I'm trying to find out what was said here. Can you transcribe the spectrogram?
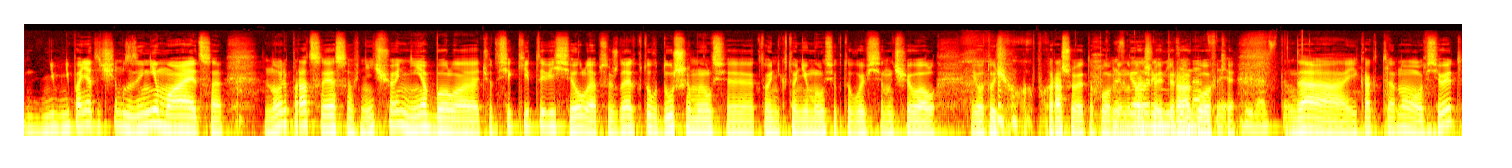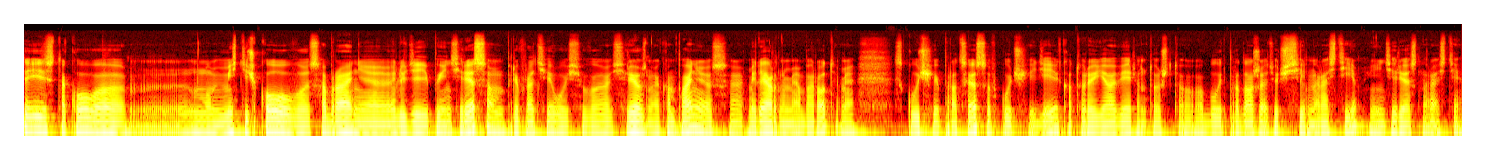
не- непонятно, чем занимается. Ноль процессов, ничего не было. Что-то все какие-то веселые, обсуждают, кто в душе мылся, кто никто не мылся, кто в офисе ночевал. Я вот очень хорошо это помню на большой пироговке. 12-го. Да, и как-то, ну, все это из такого местечкового собрания людей по интересам превратилось в серьезную компанию с миллиардными оборотами, с кучей процессов, кучей идей, которые, я уверен, то, что будет продолжать очень сильно расти и интересно расти,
